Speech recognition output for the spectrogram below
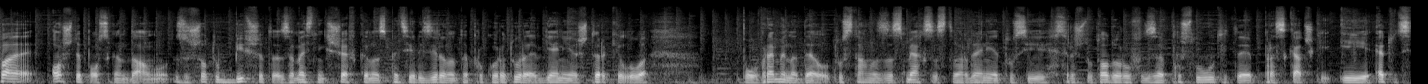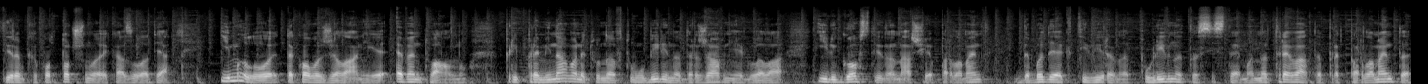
Това е още по-скандално, защото бившата заместник шефка на специализираната прокуратура Евгения Штъркелова по време на делото стана за смях с твърдението си срещу Тодоров за прословутите праскачки. И ето цитирам какво точно е казала тя. Имало е такова желание, евентуално, при преминаването на автомобили на държавния глава или гости на нашия парламент, да бъде активирана поливната система на тревата пред парламента,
